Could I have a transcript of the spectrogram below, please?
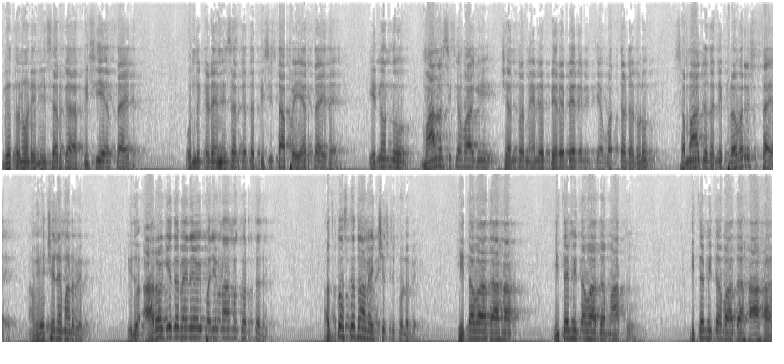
ಇವತ್ತು ನೋಡಿ ನಿಸರ್ಗ ಬಿಸಿ ಏರ್ತಾ ಇದೆ. ಒಂದು ಕಡೆ ನಿಸರ್ಗದ ಬಿಸಿ ತಾಪ ಏರ್ತಾ ಇದೆ. ಇನ್ನೊಂದು ಮಾನಸಿಕವಾಗಿ ಜನರ ಮೇಲೆ ಬೇರೆ ಬೇರೆ ರೀತಿಯ ಒತ್ತಡಗಳು ಸಮಾಜದಲ್ಲಿ ಪ್ರವರಿಸ್ತಾ ಇದೆ. ನಾವು ಯೋಚನೆ ಮಾಡಬೇಕು. ಇದು ಆರೋಗ್ಯದ ಮೇಲೆ ಪರಿಣಾಮ ಕೊಡ್ತದೆ. ಅದಕ್ಕೋಸ್ಕರ ನಾವು ಎಚ್ಚೆತ್ತುಕೊಳ್ಳಬೇಕು. ಹಿತವಾದ ಹಿತಮಿತವಾದ ಮಾತು, ಹಿತಮಿತವಾದ ಆಹಾರ,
